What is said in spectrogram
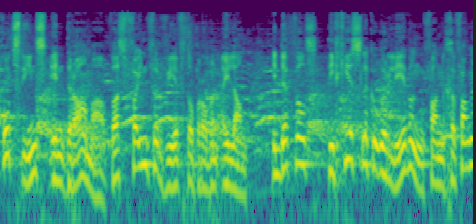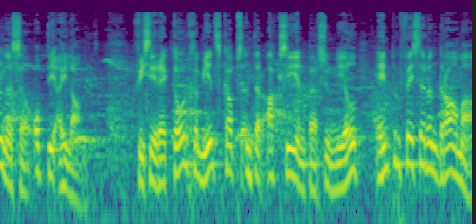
Godsdiens en drama was fyn verweef op Robben Eiland en dikwels die geestelike oorlewing van gevangenes op die eiland. Visierektor gemeenskapsinteraksie en personeel en professor in drama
